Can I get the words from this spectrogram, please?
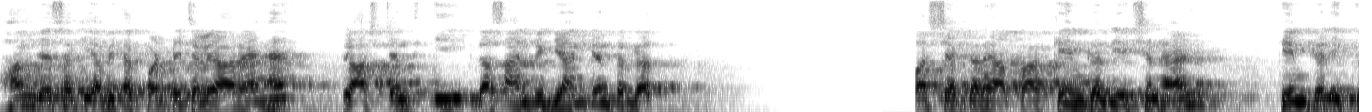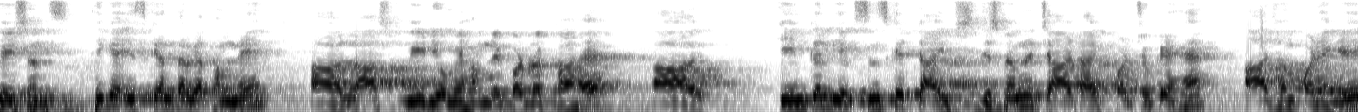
हम जैसा कि अभी तक पढ़ते चले आ रहे हैं क्लास टेंथ की रसायन विज्ञान के अंतर्गत। फ़र्स्ट चैप्टर है आपका chemical reaction and chemical equations. ठीक है इसके अंतर्गत हमने आ, लास्ट वीडियो में हमने पढ़ रखा है केमिकल रिएक्शंस के टाइप्स जिसमें हमने चार टाइप पढ़ चुके हैं। आज हम पढ़ेंगे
